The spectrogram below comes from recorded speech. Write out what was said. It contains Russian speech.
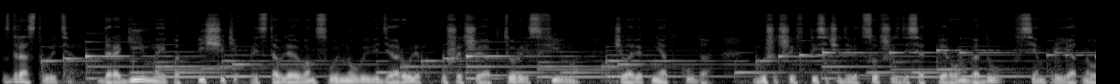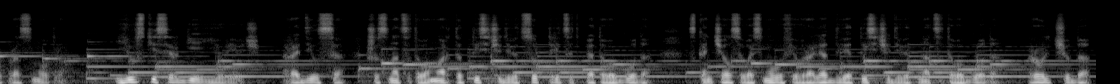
Здравствуйте, дорогие мои подписчики, представляю вам свой новый видеоролик «Ушедшие актеры из фильма «Человек ниоткуда», вышедший в 1961 году, всем приятного просмотра. Юрский Сергей Юрьевич, родился 16 марта 1935 года, скончался 8 февраля 2019 года, роль чудак.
